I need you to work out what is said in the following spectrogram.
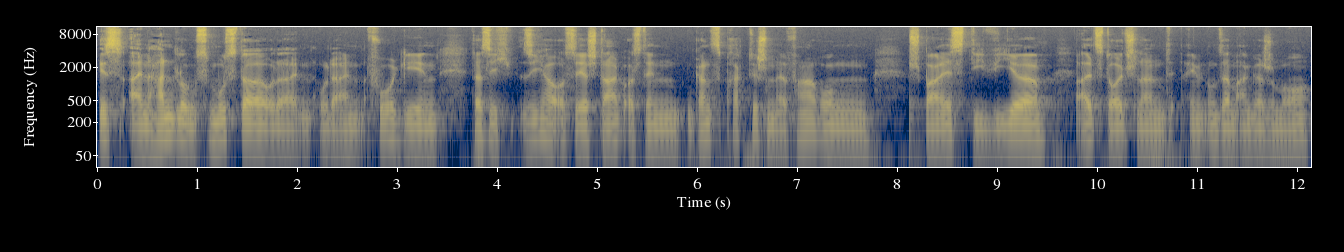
ist ein Handlungsmuster oder ein, oder ein Vorgehen, das sich sicher auch sehr stark aus den ganz praktischen Erfahrungen speist, die wir als Deutschland in unserem Engagement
